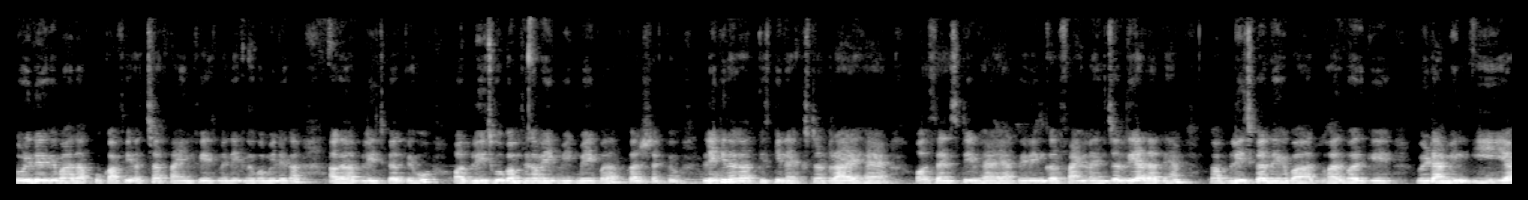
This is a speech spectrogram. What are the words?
थोड़ी देर के बाद आपको काफ़ी अच्छा साइन फेस में देखने को मिलेगा अगर आप ब्लीच करते हो और ब्लीच को कम से कम एक वीक में एक बार आप कर सकते हो। लेकिन अगर आपकी स्किन एक्स्ट्रा ड्राई है और सेंसिटिव है या फिर रिंकल फाइन लाइन जल्दी आ जाते हैं तो आप ब्लीच करने के बाद भर भर के विटामिन ई e या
